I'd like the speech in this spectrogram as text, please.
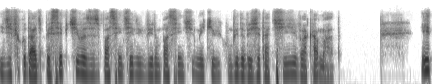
e dificuldade perceptiva. Às vezes o paciente ele vira um paciente meio que com vida vegetativa, acamado. E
